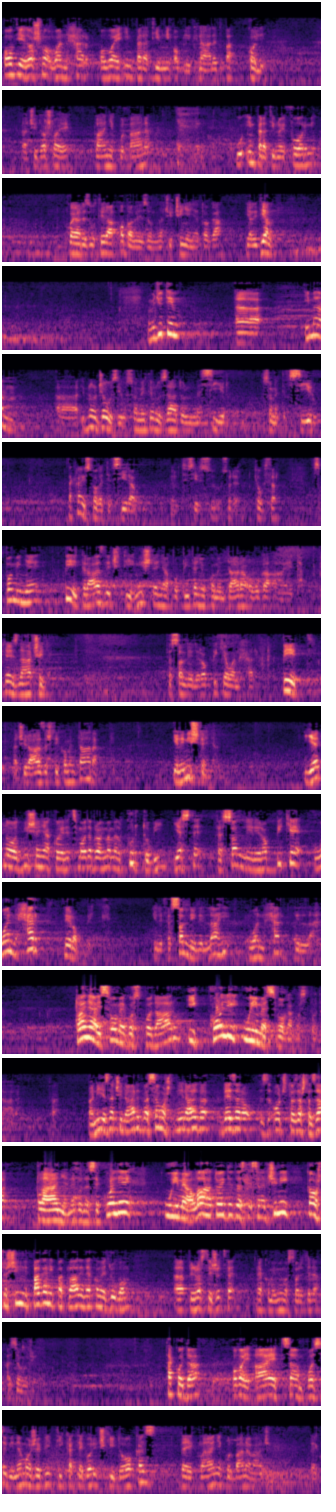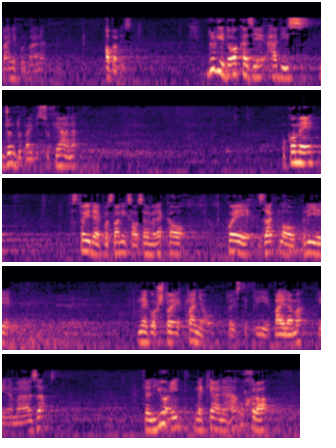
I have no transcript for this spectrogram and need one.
ovdje je došlo onhar, ovo je imperativni oblik naredba, koli. Znači, došlo je klanje kurbana, u imperativnoj formi koja rezultira obavezom, znači činjenja toga, je li djel? Međutim, uh, imam uh, e, Ibn Džouzi u svome djelu Zadul Mesir, u svome tefsiru, na kraju svoga tefsira, jer tefsir su, su Keufer, spominje pet različitih mišljenja po pitanju komentara ovoga ajeta. Pitanje značenja. Fesalli li robbike wanhar. Pet znači različitih komentara ili mišljenja jedno od mišljenja koje je recimo odabrao imam el kurtubi jeste fesalli li robike wanhar li robik ili fesalli lillahi wanhar lillah klanjaj svome gospodaru i koli u ime svoga gospodara pa nije znači naredba samo što nije naredba vezano očito zašto za klanje nego da se kolje u ime Allaha, to je da ste se ne čini kao što činili pagani pa klali nekome drugom, a, e, prinosite žrtve nekome mimo stvoritelja, a za uđe. Tako da, ovaj ajet sam po sebi ne može biti kategorički dokaz da je klanje kurbana vađen, da je klanje kurbana obavezno. Drugi dokaz je hadis Džunduba ibn Sufjana u kome stoji da je poslanik sa osrame rekao ko je zaklao prije nego što je klanjao, to jeste prije bajrama, prije namaza, fel ju'id mekaneha uhra,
